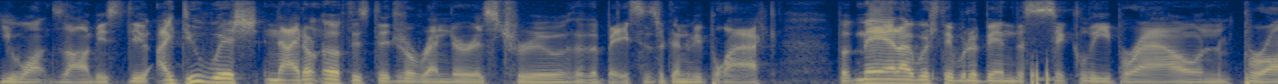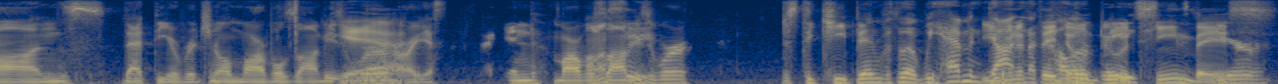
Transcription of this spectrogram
You want zombies to do. I do wish, and I don't know if this digital render is true that the bases are going to be black, but man, I wish they would have been the sickly brown bronze that the original Marvel zombies Yeah. were, or I guess the second Marvel Honestly, zombies were. Just to keep in with the, we haven't Even gotten if a they color don't do a team base-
